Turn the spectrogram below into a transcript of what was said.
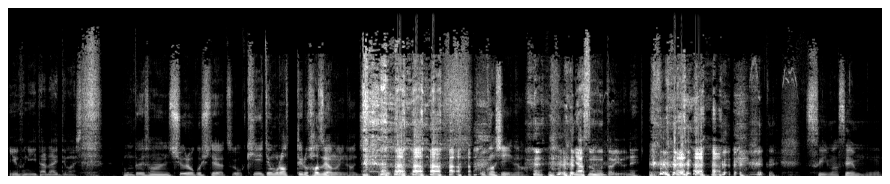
い。いうふうにいただいてまして、ロンペイさん収録したやつを聞いてもらってるはずやのにな、実況おかしいな。休むというね。すいません、もう。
